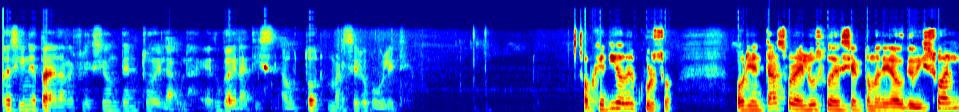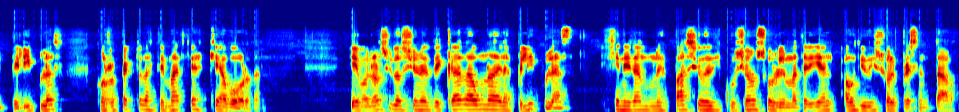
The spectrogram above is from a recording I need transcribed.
de cine para la reflexión dentro del aula. Educa gratis. Autor Marcelo Poblete. Objetivo del curso. Orientar sobre el uso de cierto material audiovisual, películas, con respecto a las temáticas que abordan. Evaluar situaciones de cada una de las películas, generando un espacio de discusión sobre el material audiovisual presentado.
